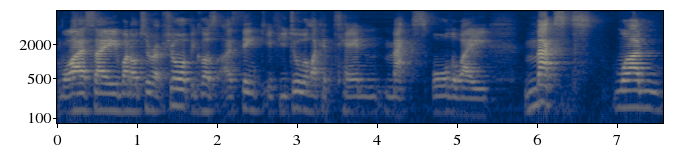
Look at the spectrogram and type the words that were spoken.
Why I say one or two reps short? Because I think if you do like a 10 max all the way maxed one,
